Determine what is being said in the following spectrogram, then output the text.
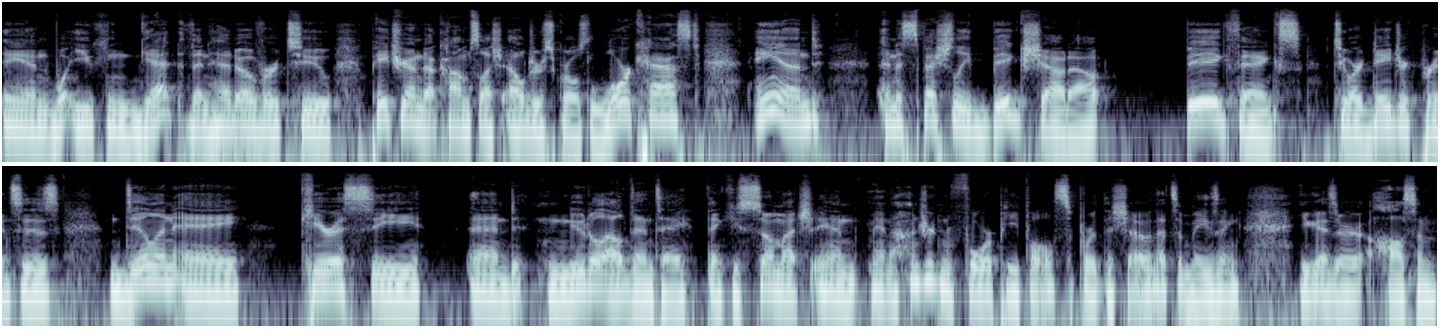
and what you can get, then head over to Patreon.com/slash Elder Scrolls Lorecast, and an especially big shout out, big thanks to our Daedric princes, Dylan A, Kira C and Noodle Al Dente. Thank you so much. And man, 104 people support the show. That's amazing. You guys are awesome.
